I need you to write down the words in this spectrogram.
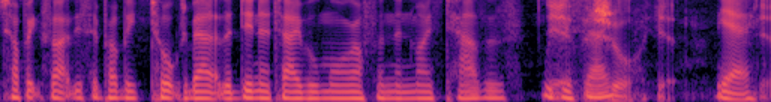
topics like this are probably talked about at the dinner table more often than most houses. Would yeah, you for say? sure. Yeah. Yeah, Yeah.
